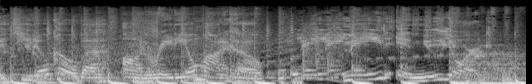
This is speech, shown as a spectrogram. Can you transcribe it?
with Tito Koba on Radio Monaco. Made in New York.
